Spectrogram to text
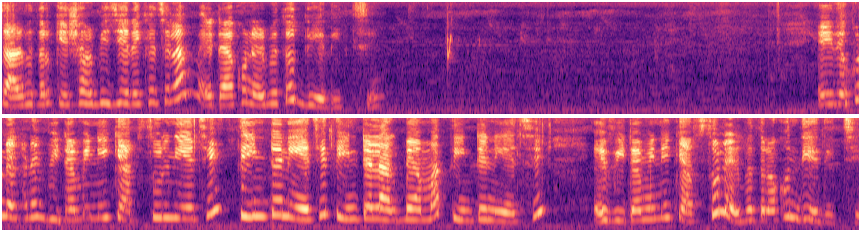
যার ভেতর কেশর ভিজিয়ে রেখেছিলাম, এটা এখন এর ভেতর দিয়ে দিচ্ছি। এই দেখুন, এখানে ভিটামিন ই ক্যাপসুল নিয়েছি। তিনটে নিয়েছি, তিনটে লাগবে আমার, তিনটে নিয়েছি। এই ভিটামিন ই ক্যাপসুল এর ভেতর এখন দিয়ে দিচ্ছি।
